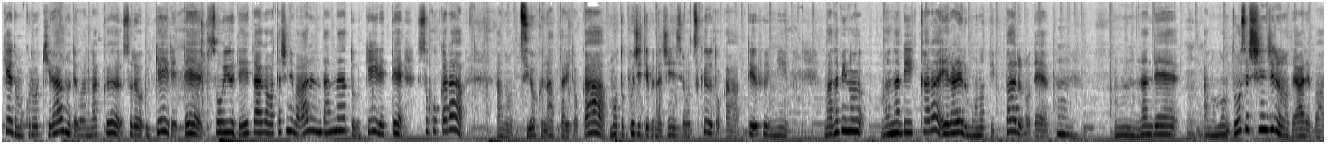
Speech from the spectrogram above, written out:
けれどもこれを嫌うのではなくそれを受け入れてそういうデータが私にはあるんだなと受け入れてそこからあの強くなったりとかもっとポジティブな人生を作るとかっていうふうに学びの学びから得られるものっていっぱいあるので、うんうん、なんでうんあのもうどうせ信じるのであれば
